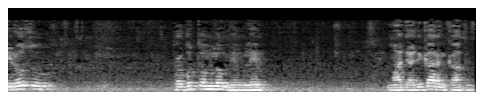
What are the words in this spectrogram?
ఈరోజు ప్రభుత్వంలో మేము లేం. మాది అధికారం కాదు.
